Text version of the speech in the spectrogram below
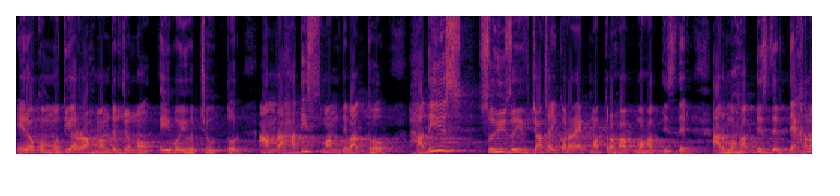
এরকম মতিয়ার রহমানদের জন্য এই বই হচ্ছে উত্তর। আমরা হাদিস মানতে বাধ্য। হাদিস সহি জয়ীফ যাচাই করার একমাত্র হক মহাদ্দিসদের। আর মহাদ্দিসদের দেখানো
